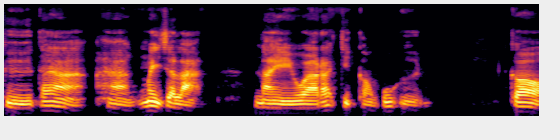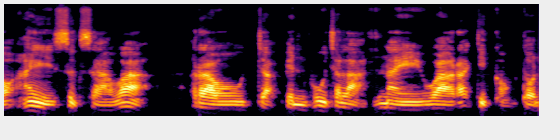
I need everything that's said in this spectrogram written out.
คือถ้าหากไม่ฉลาดในวาระจิตของผู้อื่น ก็ให้ศึกษาว่าเราจะเป็นผู้ฉลาดในวาระจิตของตน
